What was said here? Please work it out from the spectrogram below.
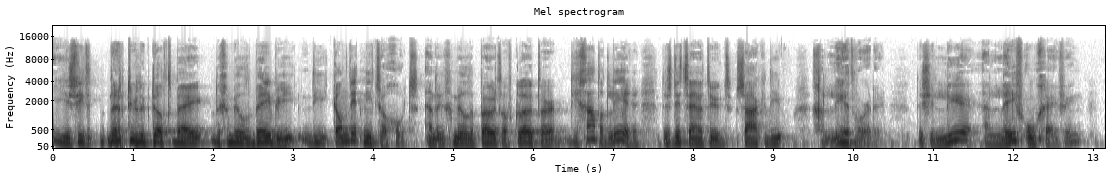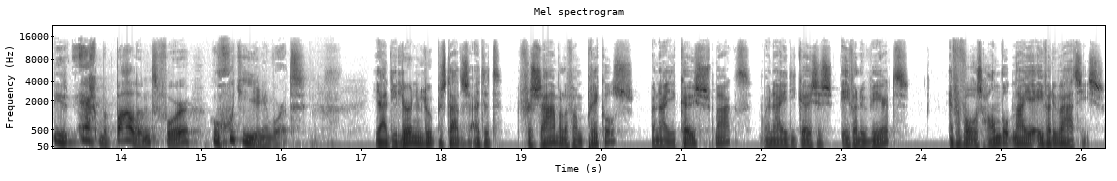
Je ziet natuurlijk dat bij de gemiddelde baby, die kan dit niet zo goed. En de gemiddelde peuter of kleuter, die gaat dat leren. Dus dit zijn natuurlijk zaken die geleerd worden. Dus je leer- en leefomgeving, die is erg bepalend voor hoe goed je hierin wordt. Ja, die learning loop bestaat dus uit het verzamelen van prikkels waarna je keuzes maakt, waarna je die keuzes evalueert en vervolgens handelt naar je evaluaties.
